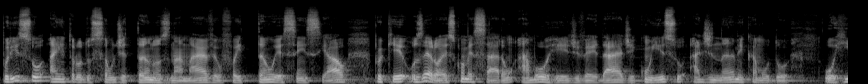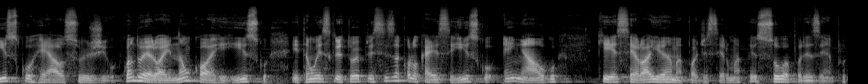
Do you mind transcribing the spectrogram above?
Por isso, a introdução de Thanos na Marvel foi tão essencial, porque os heróis começaram a morrer de verdade, com isso a dinâmica mudou, o risco real surgiu. Quando o herói não corre risco, então o escritor precisa colocar esse risco em algo que esse herói ama, pode ser uma pessoa, por exemplo.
